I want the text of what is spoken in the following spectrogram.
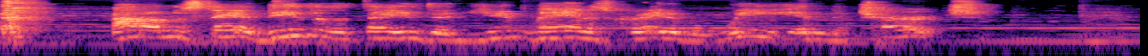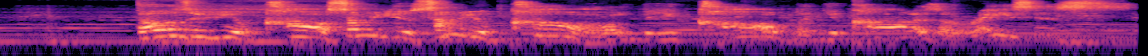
I understand these are the things that you man has created, but we in the church those of you called, some of you, some of you called, but you called, but you called as a racist.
